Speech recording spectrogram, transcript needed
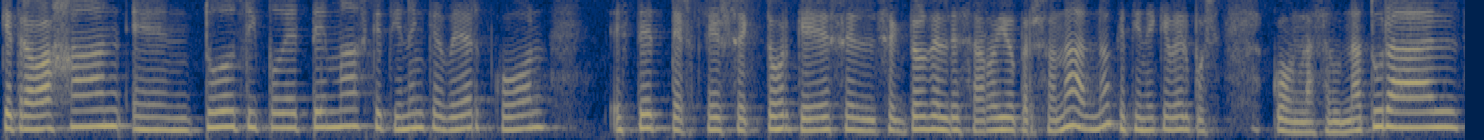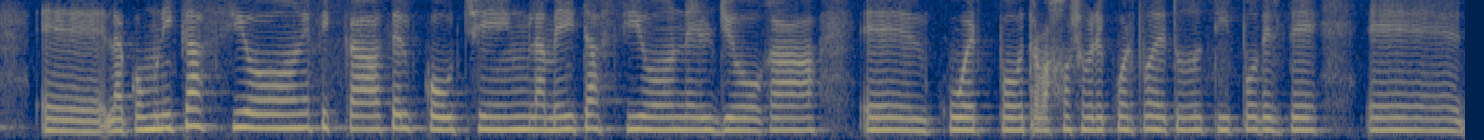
que trabajan en todo tipo de temas que tienen que ver con este tercer sector que es el sector del desarrollo personal, ¿no? que tiene que ver pues, con la salud natural, eh, la comunicación eficaz, el coaching, la meditación, el yoga, el cuerpo, trabajo sobre cuerpo de todo tipo, desde eh,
